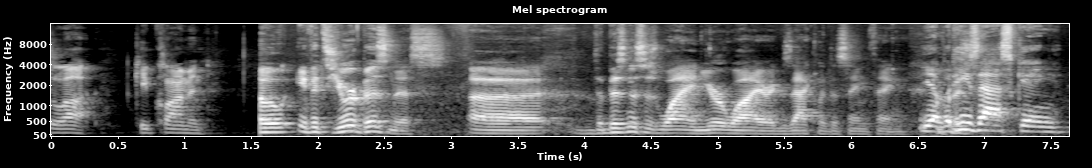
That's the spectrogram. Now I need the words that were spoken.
a lot. Keep climbing. So if it's your business, uh, the business's why and your why are exactly the same thing. Yeah, but he's asking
